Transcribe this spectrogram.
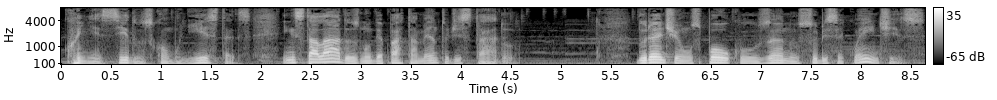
conhecidos comunistas instalados no Departamento de Estado. Durante uns poucos anos subsequentes,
